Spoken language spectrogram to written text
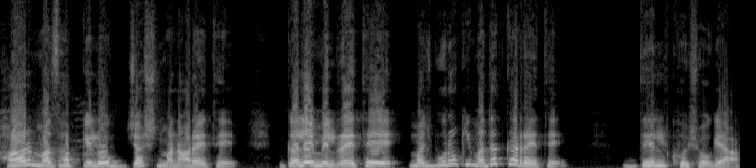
हर मज़हब के लोग जश्न मना रहे थे, गले मिल रहे थे, मजबूरों की मदद कर रहे थे। दिल खुश हो गया।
